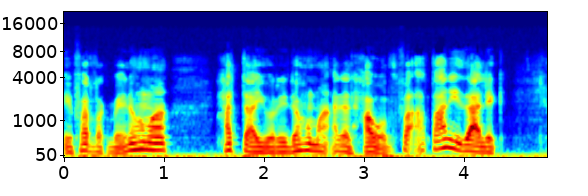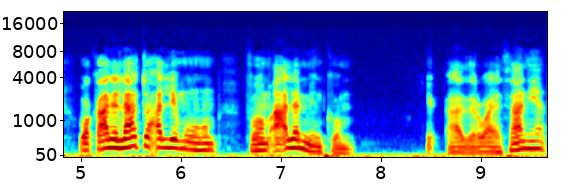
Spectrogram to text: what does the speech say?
يفرق بينهما حتى يريدهما على الحوض فأعطاني ذلك وقال لا تعلموهم فهم أعلم منكم. هذه رواية ثانية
